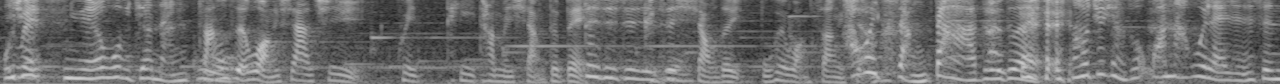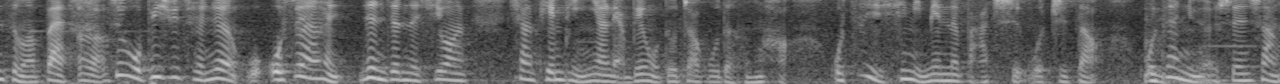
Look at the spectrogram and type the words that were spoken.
我觉得 女儿我比较难过。长者往下去。会替他们想，对不对？对对对对。可是小的不会往上想，他会长大，对不对？对，然后就想说，哇，那未来人生怎么办？嗯，所以我必须承认，我我虽然很认真的希望像天平一样，两边我都照顾的很好，我自己心里面那把尺，我知道我在女儿身上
